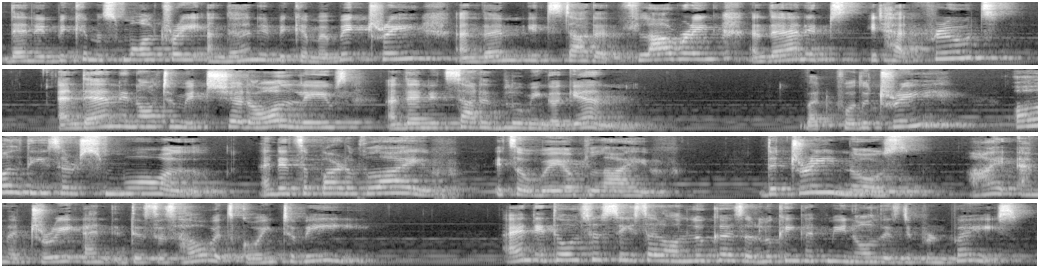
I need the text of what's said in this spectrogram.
then it became a small tree, and then it became a big tree, and then it started flowering, and then it, it had fruits, and then in autumn it shed all leaves, and then it started blooming again. But for the tree, all these are small, and it's a part of life, it's a way of life. The tree knows I am a tree, and this is how it's going to be. And it also says that onlookers are looking at me in all these different ways.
